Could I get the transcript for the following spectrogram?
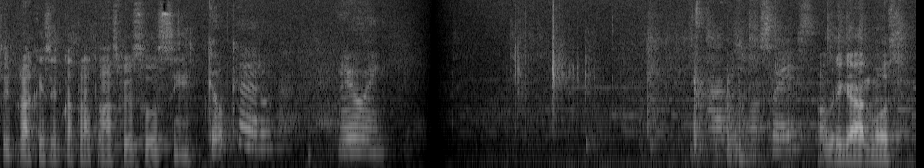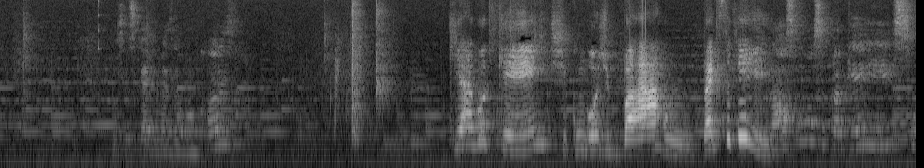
Sei pra que você ficar tratando as pessoas assim. Porque eu quero. Eu, hein? Água de vocês. Obrigado, moço. Vocês querem mais alguma coisa? Que água quente, com gosto de barro. Pega isso aqui. Nossa, pra que isso?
